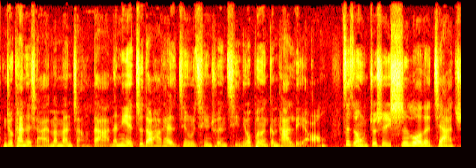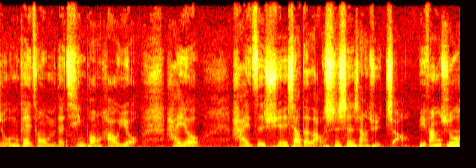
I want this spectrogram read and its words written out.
你就看着小孩慢慢长大，那你也知道他开始进入青春期，你又不能跟他聊，这种就是失落的价值，我们可以从我们的亲朋好友还有。孩子学校的老师身上去找，比方说，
